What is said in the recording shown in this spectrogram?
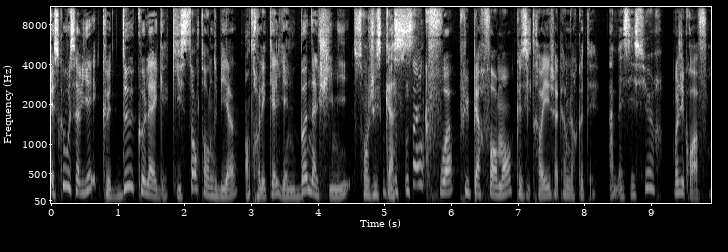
Est-ce que vous saviez que deux collègues qui s'entendent bien, entre lesquels il y a une bonne alchimie, sont jusqu'à cinq fois plus performants que s'ils travaillaient chacun de leur côté? Ah bah c'est sûr. Moi j'y crois à fond.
